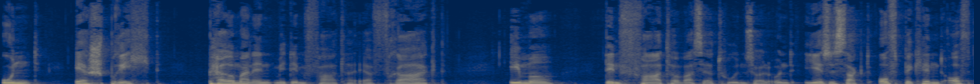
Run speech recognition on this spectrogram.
und er spricht permanent mit dem Vater. Er fragt immer den Vater, was er tun soll. Und Jesus sagt oft, bekennt oft,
